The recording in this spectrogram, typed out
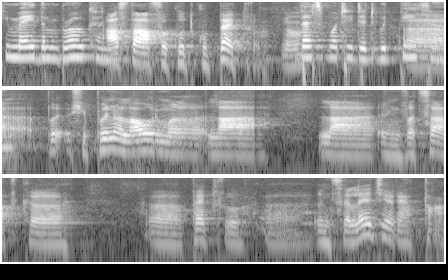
He made them broken. Asta a făcut cu Petru. Nu? That's what He did with Peter. Uh, p- și până la urmă l-a, l-a învățat că uh, Petru, uh, înțelegerea ta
